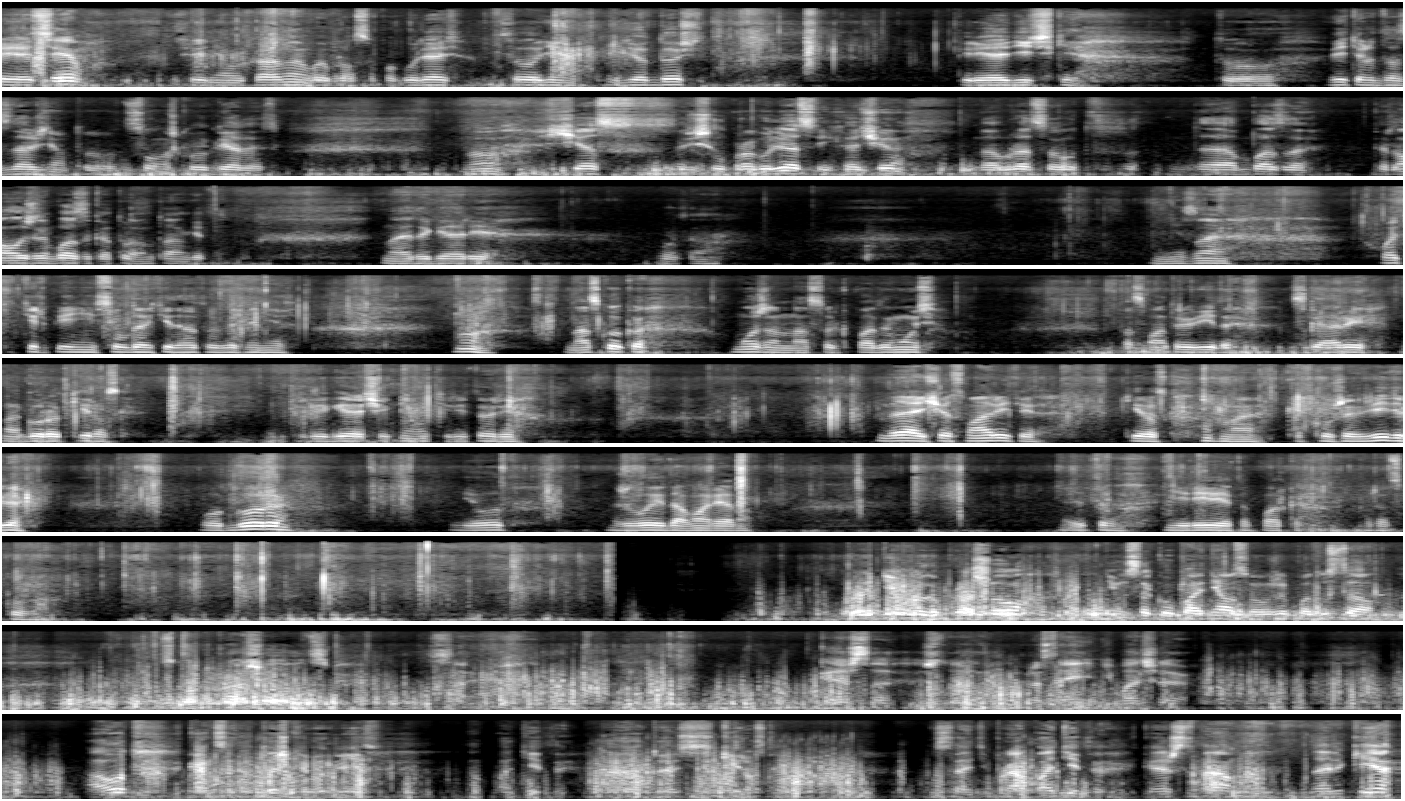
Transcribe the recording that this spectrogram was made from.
Привет всем! Сегодня выходной, выбрался погулять. Целый день идет дождь. Периодически то ветер даст дождем, то солнышко выглядывает. Но сейчас решил прогуляться и хочу добраться вот до базы, горнолыжной базы, которая там где-то на этой горе. Вот она. Не знаю, хватит терпения и сил дойти до туда или нет. Ну, насколько можно, настолько подымусь. Посмотрю виды с горы на город Кировск. Прилегающую к нему территорию. Да, еще смотрите, Кировск, как уже видели, вот горы и вот жилые дома рядом. Это деревья, это парка городского. Вроде немного прошел, невысоко поднялся, уже подустал. Сколько прошел, вот, сами. Кажется, что расстояние небольшое. А вот как с этой точки выглядит апатиты, э, то есть Кировск. Кстати, про апатиты. Кажется, там вдалеке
